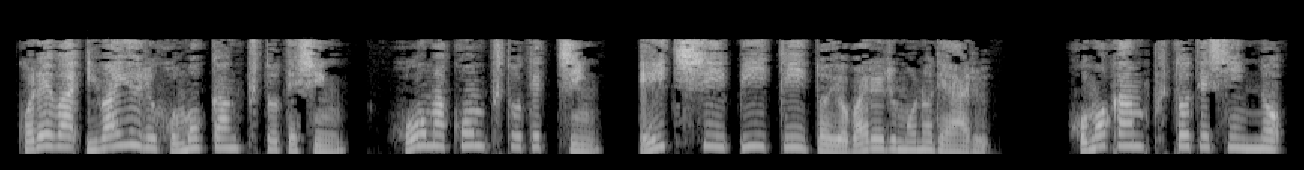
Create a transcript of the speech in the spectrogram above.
これはいわゆるホモカンプトテシン、ホーマコンプトテッチン、HCPT と呼ばれるものである。ホモカンプトテシンの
